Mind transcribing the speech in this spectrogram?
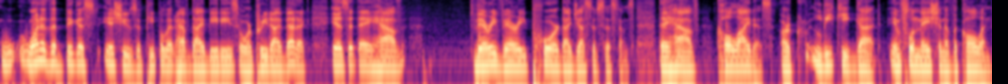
one of the biggest issues of people that have diabetes or pre-diabetic is that they have very, very poor digestive systems. They have colitis or leaky gut, inflammation of the colon.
